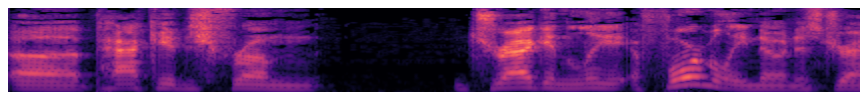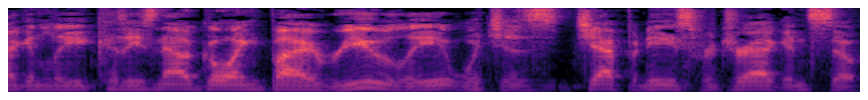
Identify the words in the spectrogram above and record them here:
uh, package from Dragon Lee, formerly known as Dragon Lee, because he's now going by Ryu Lee, which is Japanese for dragon. So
